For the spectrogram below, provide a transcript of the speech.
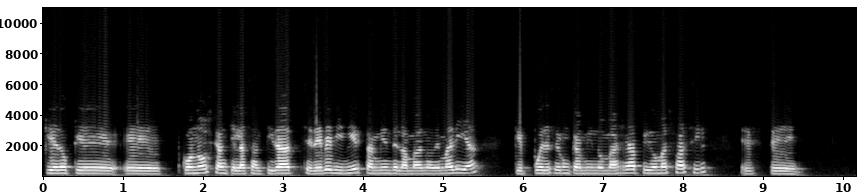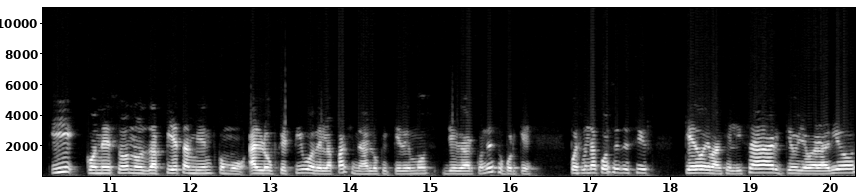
quiero que eh, conozcan que la santidad se debe vivir también de la mano de María, que puede ser un camino más rápido, más fácil, este, y con eso nos da pie también como al objetivo de la página, a lo que queremos llegar con eso, porque pues una cosa es decir, quiero evangelizar, quiero llevar a Dios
